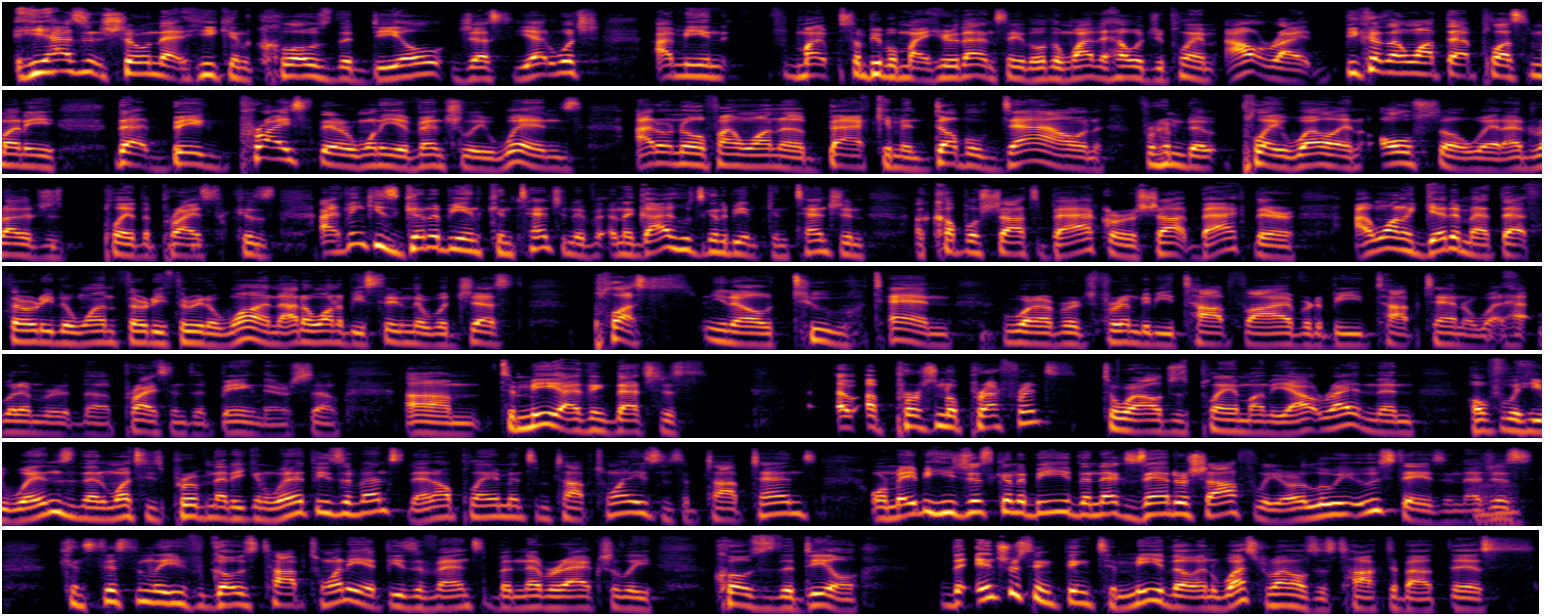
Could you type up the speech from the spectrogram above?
he hasn't shown that he can close the deal just yet, which, I mean, might, some people might hear that and say, well, then why the hell would you play him outright? Because I want that plus money, that big price there when he eventually wins. I don't know if I want to back him and double down for him to play well and also win. I'd rather just play the price because I think he's going to be in contention. If, and a guy who's going to be in contention a couple shots back or a shot back there, I want to get him at that 30 to 1, 33 to 1. I don't want to be sitting there with just plus, you know, 210, whatever, for him to be top five or to be top 10 or what, whatever the price ends up being there. So um, to me, I think that's just a, a, personal preference to where I'll just play him on the outright and then hopefully he wins. And then once he's proven that he can win at these events, then I'll play him in some top 20s and some top 10s. Or maybe he's just going to be the next Xander Schauffele or Louis Oosthuizen that mm-hmm. just consistently goes top 20 at these events but never actually closes the deal the interesting thing to me, though, and Wes Reynolds has talked about this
